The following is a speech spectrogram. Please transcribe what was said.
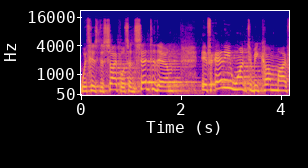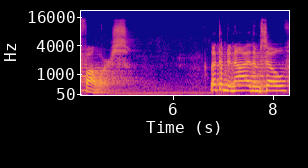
with his disciples and said to them, If any want to become my followers, let them deny themselves,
